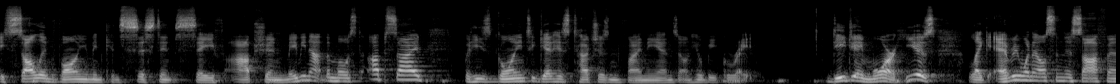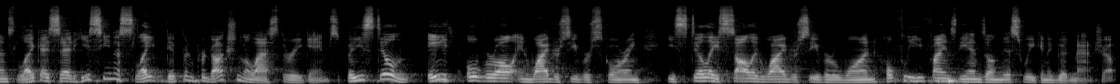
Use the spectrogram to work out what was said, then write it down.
a solid volume and consistent, safe option. Maybe not the most upside, but he's going to get his touches and find the end zone. He'll be great. DJ Moore, he is like everyone else in this offense. Like I said, he's seen a slight dip in production the last three games, but he's still eighth overall in wide receiver scoring. He's still a solid wide receiver one. Hopefully, he finds the end zone this week in a good matchup.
